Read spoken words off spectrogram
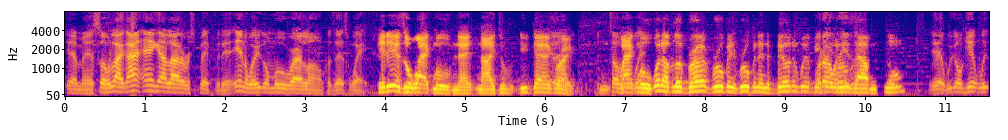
Yeah, man. So like, I ain't got a lot of respect for that. Anyway, we're gonna move right along because that's whack. It is a whack move, Nigel. You dag Yeah. right. Totally whack whack. move. What up, little bro? Ruben, Ruben in the building. We'll be What up, doing his album soon. Yeah, we're gonna get we,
